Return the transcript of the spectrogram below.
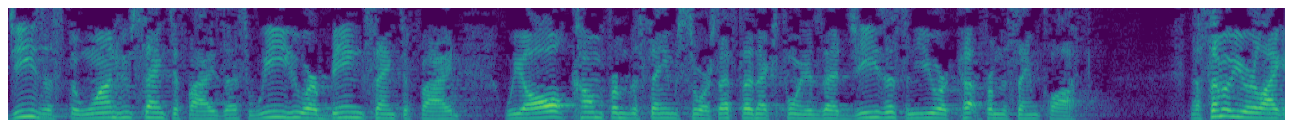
Jesus, the one who sanctifies us, we who are being sanctified, we all come from the same source. That's the next point, is that Jesus and you are cut from the same cloth. Now, some of you are like,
